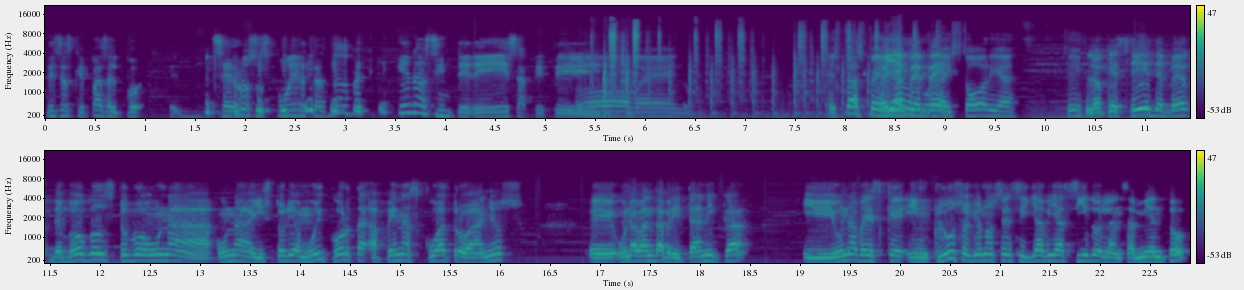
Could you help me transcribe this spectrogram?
de esas que pasa, el po- eh, cerró sus puertas. No, pero ¿qué nos interesa, Pepe? Oh, bueno. Estás peleado Oye, con Pepe. la historia. Lo que sí, The, The Buggles tuvo una, una historia muy corta, apenas cuatro años, eh, una banda británica, y una vez que incluso yo no sé si ya había sido el lanzamiento,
